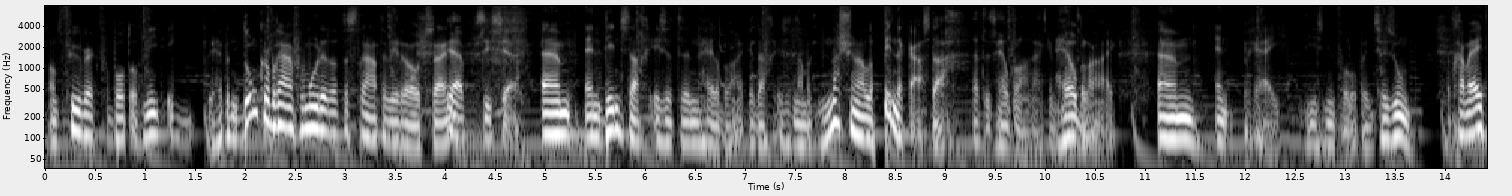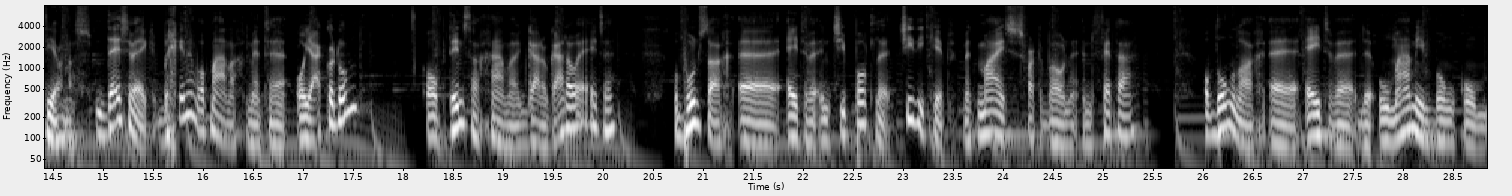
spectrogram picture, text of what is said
Want vuurwerkverbod of niet, ik heb een donkerbruin vermoeden dat de straten weer rood zijn. Ja, precies, ja. Ehm, en dinsdag is het een hele belangrijke dag. Is het namelijk Nationale Pindakaasdag. Dat is heel belangrijk. Heel belangrijk. Ehm, en prei, die is nu volop in het seizoen. Wat gaan we eten, Jonas? Deze week beginnen we op maandag met eh oyakodon. Op dinsdag gaan we gado eten. Op woensdag eh, eten we een chipotle chili kip met mais, zwarte bonen en feta. Op donderdag eh, eten we de umami bonkom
